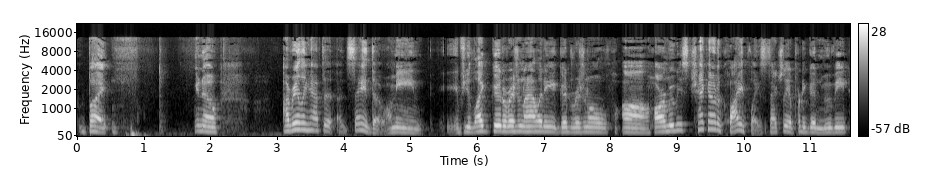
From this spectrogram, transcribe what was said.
But you know, I really have to say though. I mean, if you like good originality, good original uh, horror movies, check out A Quiet Place. It's actually a pretty good movie.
